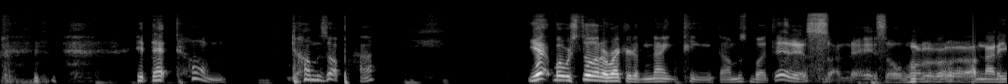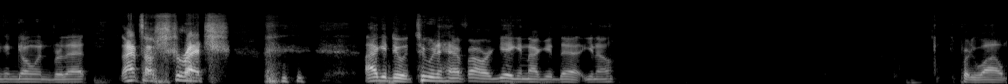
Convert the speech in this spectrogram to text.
Hit that thumb. Thumbs up, huh? Yeah, but we're still at a record of 19 thumbs, but it is Sunday, so I'm not even going for that. That's a stretch. I could do a two and a half hour gig and not get that, you know? It's pretty wild.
